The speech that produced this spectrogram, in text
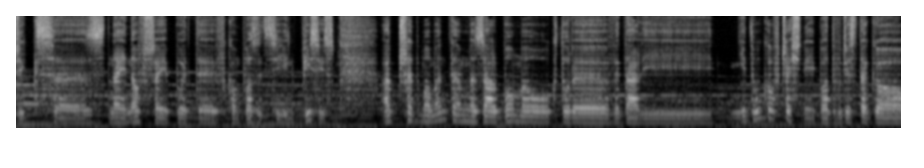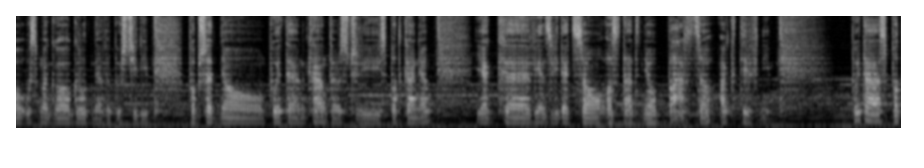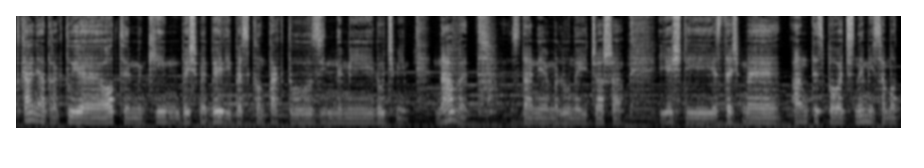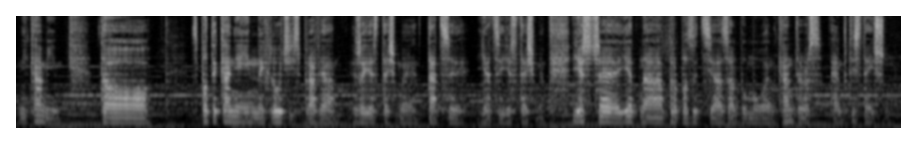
z najnowszej płyty w kompozycji In Pieces, a przed momentem z albumu, który wydali niedługo wcześniej, bo 28 grudnia wypuścili poprzednią płytę Encounters, czyli spotkania. Jak e, więc widać, są ostatnio bardzo aktywni. Płyta spotkania traktuje o tym, kim byśmy byli bez kontaktu z innymi ludźmi. Nawet zdaniem Luny i Josha, jeśli jesteśmy antyspołecznymi samotnikami, to spotykanie innych ludzi sprawia, że jesteśmy tacy, jacy jesteśmy. Jeszcze jedna propozycja z albumu Encounters Empty Station.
